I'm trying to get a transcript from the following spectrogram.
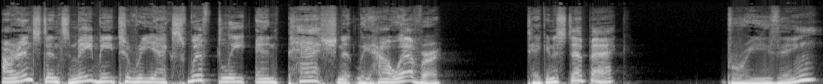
our instincts may be to react swiftly and passionately. However, taking a step back, breathing,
